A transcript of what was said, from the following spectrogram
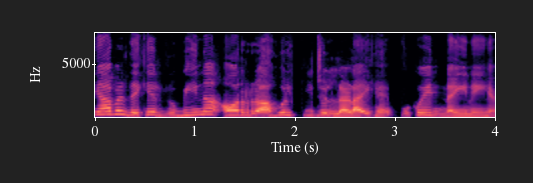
यहाँ पर देखिए, रुबीना और राहुल की जो लड़ाई है, वो कोई नई नहीं है।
